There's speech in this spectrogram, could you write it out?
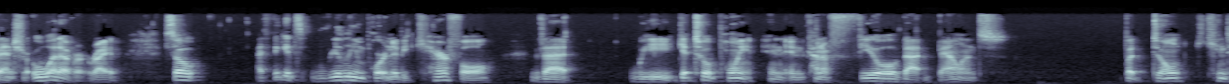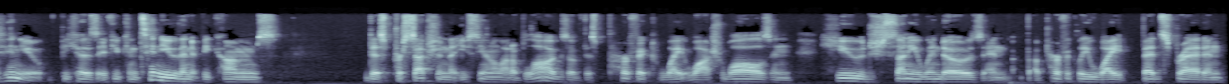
bench or whatever, right? So I think it's really important to be careful that we get to a point and, and kind of feel that balance, but don't continue because if you continue, then it becomes this perception that you see on a lot of blogs of this perfect whitewashed walls and huge sunny windows and a perfectly white bedspread and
